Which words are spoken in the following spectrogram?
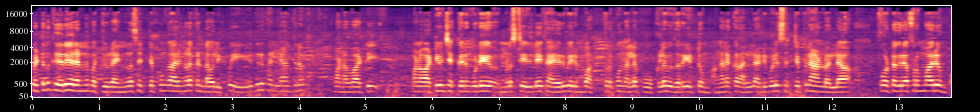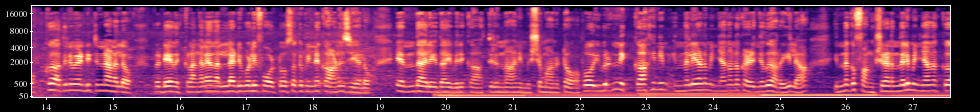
പെട്ടെന്ന് കയറി വരാനൊന്നും പറ്റൂല. അതിനുള്ള സെറ്റപ്പും കാര്യങ്ങളൊക്കെ ഉണ്ടാവില്ല. ഇപ്പോൾ ഏതൊരു കല്യാണത്തിനും മണവാട്ടി മണവാട്ടിയും ചെക്കനും കൂടി നമ്മൾ സ്റ്റേജിലേക്ക് കയറി വരുമ്പോൾ അത്രക്കും നല്ല പൂക്കൾ വിതറിയിട്ടും അങ്ങനെയൊക്കെ നല്ല അടിപൊളി സെറ്റപ്പിലാണല്ലോ എല്ലാ ഫോട്ടോഗ്രാഫർമാരും ഒക്കെ അതിന് വേണ്ടിയിട്ട് തന്നെയാണല്ലോ റെഡിയായി നിൽക്കണം അങ്ങനെ നല്ല അടിപൊളി ഫോട്ടോസൊക്കെ പിന്നെ കാണും ചെയ്യാലോ. എന്തായാലും ഇതാ ഇവർ കാത്തിരുന്ന ആ നിമിഷമാണ് കേട്ടോ അപ്പോൾ ഇവരുടെ നിക്കാഹിനും ഇന്നലെയാണ് മിഞ്ഞാന്നാണോ കഴിഞ്ഞത് അറിയില്ല. ഇന്നൊക്കെ ഫംഗ്ഷനാണ് ഇന്നലെ മിഞ്ഞാന്നൊക്കെ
